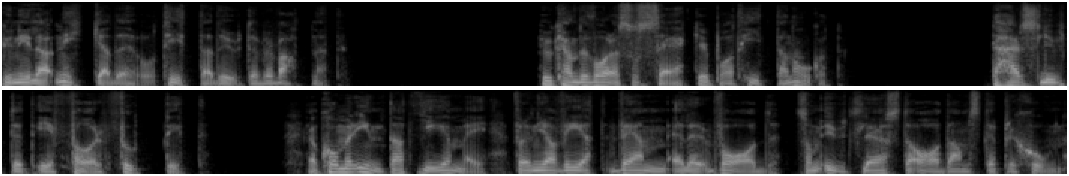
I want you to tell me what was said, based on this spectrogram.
Gunilla nickade och tittade ut över vattnet. Hur kan du vara så säker på att hitta något? Det här slutet är för futtigt. Jag kommer inte att ge mig förrän jag vet vem eller vad som utlöste Adams depression.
